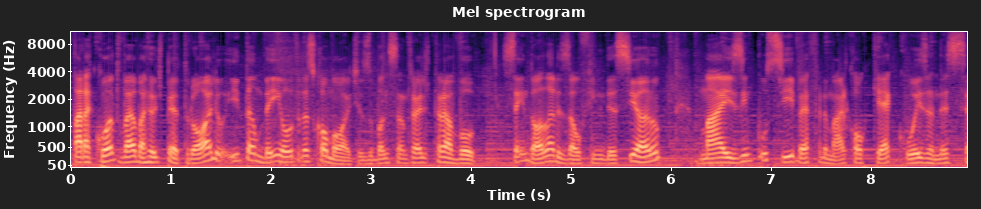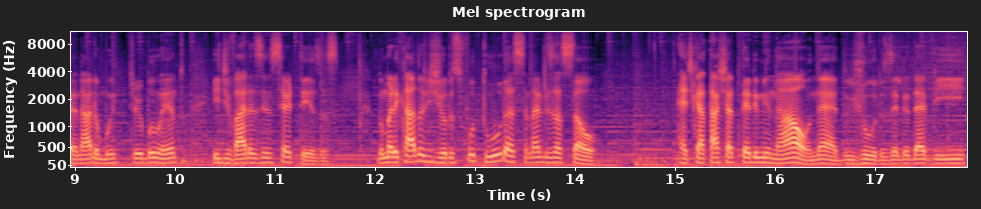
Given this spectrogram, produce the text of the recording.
para quanto vai o barril de petróleo e também outras commodities. O Banco Central travou 100 dólares ao fim desse ano, mas impossível afirmar qualquer coisa nesse cenário muito turbulento e de várias incertezas. No mercado de juros futuros, a sinalização é de que a taxa terminal né, dos juros ele deve ir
